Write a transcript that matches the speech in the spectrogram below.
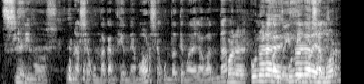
Sí. Hicimos una segunda canción de amor, segundo tema de la banda. Bueno, uno era, de, uno era hicimos de el- amor,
